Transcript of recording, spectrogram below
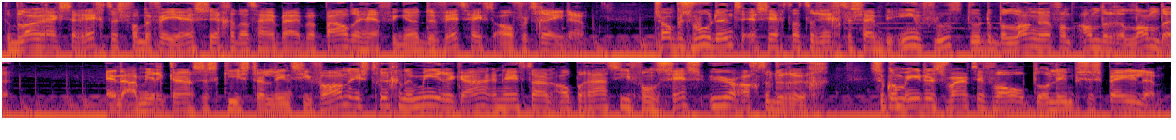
De belangrijkste rechters van de VS zeggen dat hij bij bepaalde heffingen de wet heeft overtreden. Trump is woedend en zegt dat de rechters zijn beïnvloed door de belangen van andere landen. En de Amerikaanse skiester Lindsey Vonn is terug in Amerika... en heeft daar een operatie van zes uur achter de rug. Ze kwam eerder zwaar te val op de Olympische Spelen.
